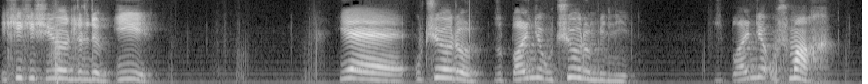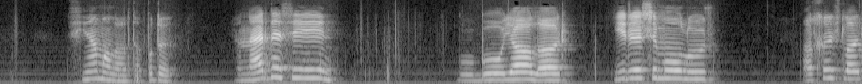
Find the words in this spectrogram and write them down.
İki kişiyi öldürdüm. İyi. Ye, uçuyorum. Zıplayınca uçuyorum bildiğin. Zıplayınca uçmak. Sinemalarda bu da. Ya neredesin? Bu boyalar bir resim olur. Arkadaşlar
